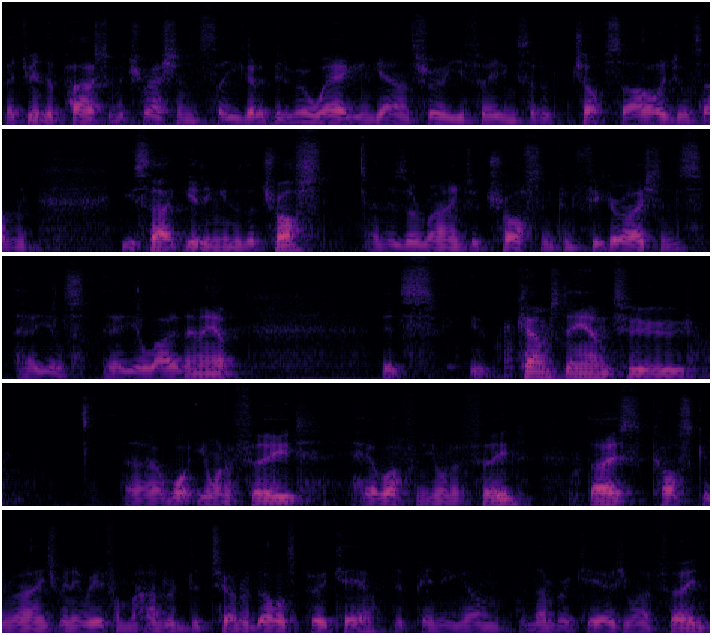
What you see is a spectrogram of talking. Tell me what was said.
but you're in the pasture mix ration, so you've got a bit of a wagon going through, you're feeding sort of chopped silage or something. You start getting into the troughs, and there's a range of troughs and configurations how you how you lay them out. It's it comes down to uh, what you want to feed, how often you want to feed. Those costs can range anywhere from 100 to 200 dollars per cow, depending on the number of cows you want to feed.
